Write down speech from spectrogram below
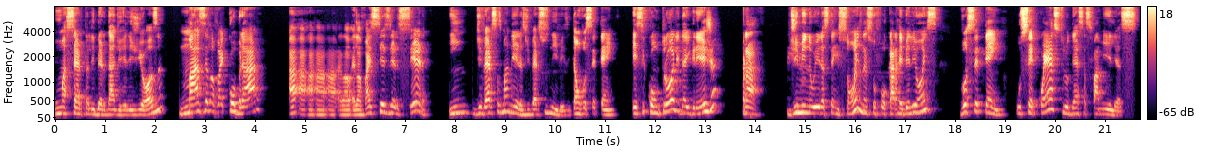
uma certa liberdade religiosa, mas ela vai cobrar, a, a, a, ela, ela vai se exercer em diversas maneiras, diversos níveis. Então, você tem esse controle da igreja para diminuir as tensões, né, sufocar rebeliões. Você tem o sequestro dessas famílias,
